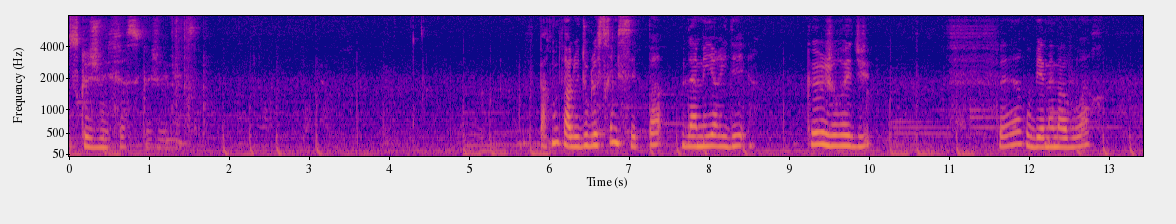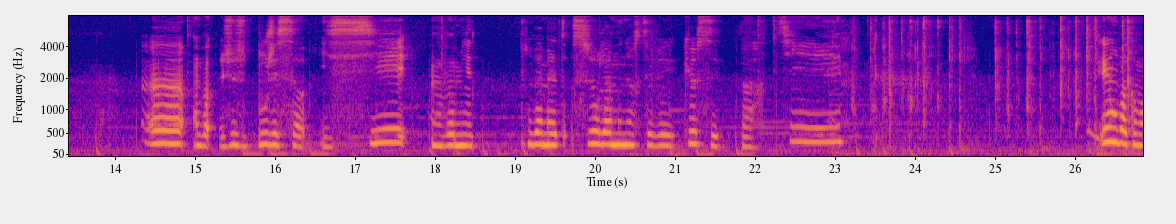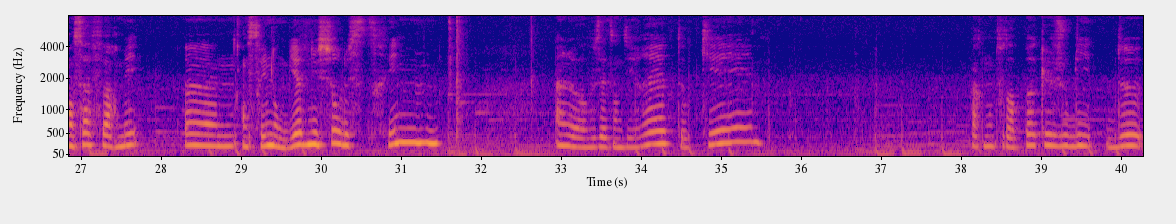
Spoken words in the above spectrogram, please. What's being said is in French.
ce que je vais faire, c'est que je vais mettre. Par contre, faire le double stream, c'est pas la meilleure idée que j'aurais dû faire ou bien même avoir. Euh, on va juste bouger ça ici. On va, mettre, on va mettre sur la Mooners TV que c'est parti. Et on va commencer à farmer euh, en stream. Donc bienvenue sur le stream. Alors vous êtes en direct, ok. Par contre, il faudra pas que j'oublie de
